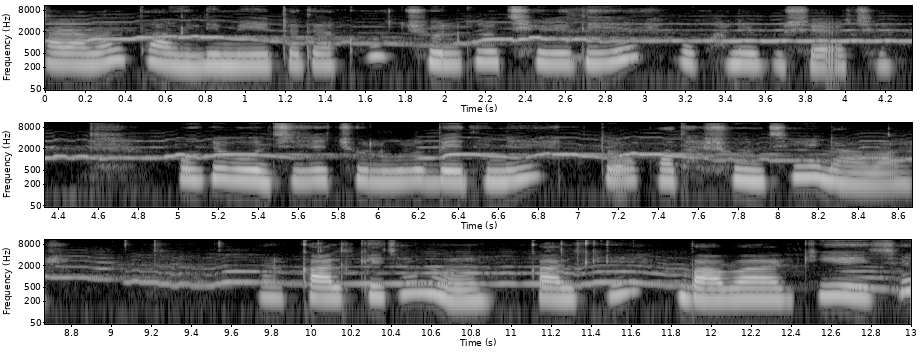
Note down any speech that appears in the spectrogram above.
আর আমার পাগলি মেয়েটা দেখো চুলগুলো ছেড়ে দিয়ে ওখানে বসে আছে। ওকে বলছি যে চুলগুলো বেঁধে নে। তো কথা শুনছি না আমার। আর কালকে জানো, কালকে বাবা আর কি এই যে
